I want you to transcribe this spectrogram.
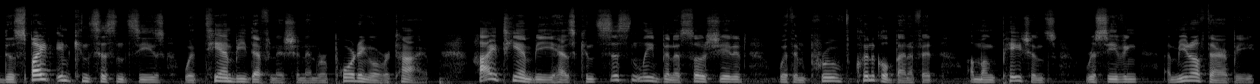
Despite inconsistencies with TMB definition and reporting over time, high TMB has consistently been associated with improved clinical benefit among patients receiving immunotherapy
